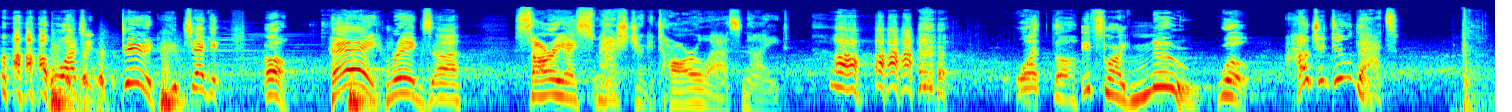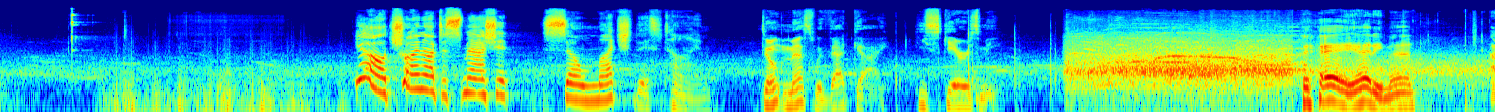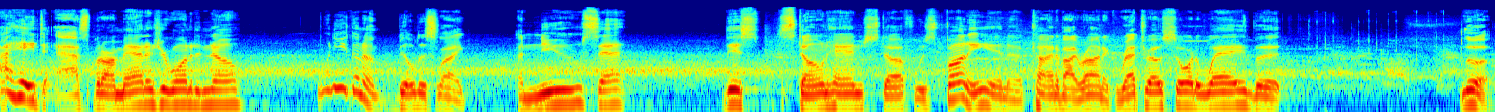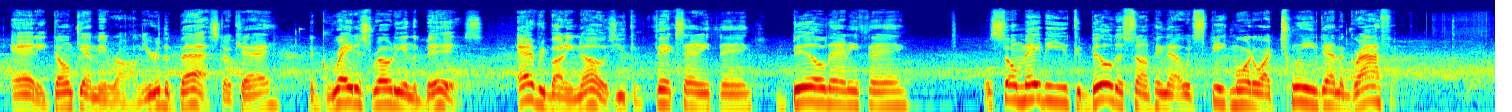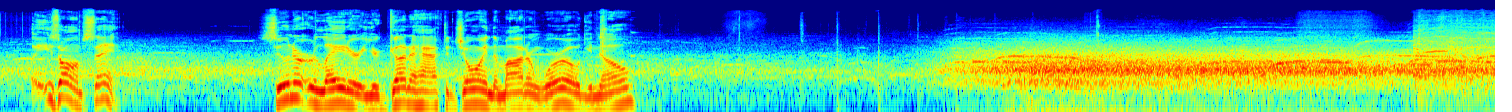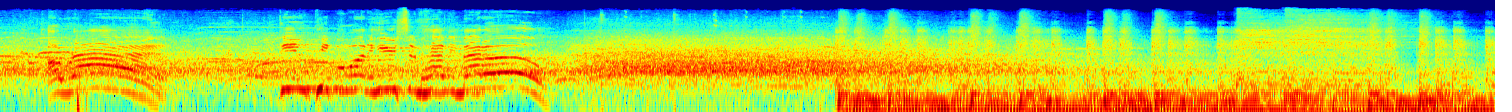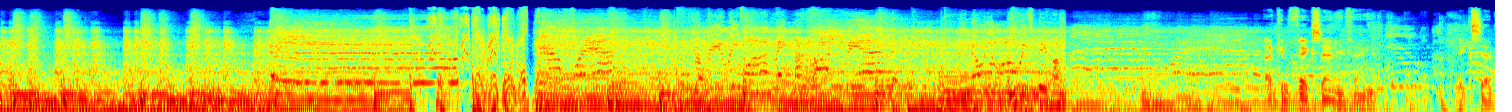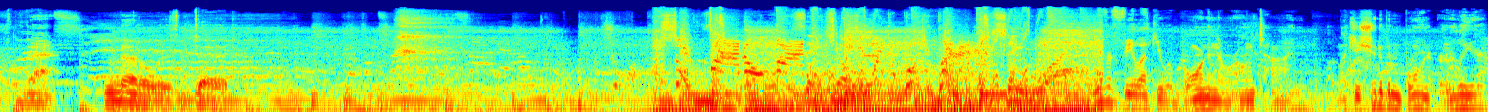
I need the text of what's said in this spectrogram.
Watch it. Dude, check it. Oh, hey, Riggs. Uh, sorry I smashed your guitar last night. what the? It's like new. Whoa, how'd you do that? Yeah, I'll try not to smash it so much this time. Don't mess with that guy. He scares me. Hey, Eddie, man. I hate to ask, but our manager wanted to know when are you gonna build us, like, a new set? This Stonehenge stuff was funny in a kind of ironic retro sort of way, but. Look, Eddie, don't get me wrong. You're the best, okay? The greatest roadie in the biz. Everybody knows you can fix anything, build anything. Well, so maybe you could build us something that would speak more to our tween demographic. Is all I'm saying. Sooner or later, you're gonna have to join the modern world, you know? All right! Do you people want to hear some heavy metal? I can fix anything. Except that. Metal is dead. so fine on mine. You like a porcupine. Say what? You ever feel like you were born in the wrong time? Like you should have been born earlier?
